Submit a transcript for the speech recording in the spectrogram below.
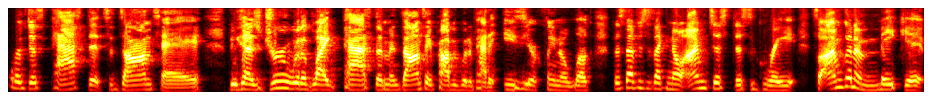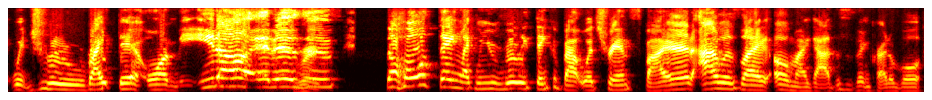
would have just passed it to Donte because Jrue would have like passed him and Donte probably would have had an easier, cleaner look. But Steph is just like, no, I'm just this great. So I'm gonna make it with Jrue right there on me. You know, it is right. just the whole thing, like when you really think about what transpired, I was like, oh my God, this is incredible.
